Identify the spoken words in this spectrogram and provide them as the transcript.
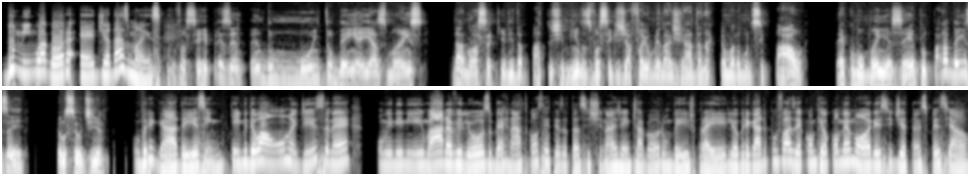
domingo agora é Dia das Mães. E você representando muito bem aí as mães da nossa querida Patos de Minas, você que já foi homenageada na Câmara Municipal, né, como mãe exemplo, parabéns aí pelo seu dia. Obrigada. E assim, quem me deu a honra disso, né, um menininho maravilhoso, Bernardo, com certeza está assistindo a gente agora. Um beijo para ele. Obrigado por fazer com que eu comemore esse dia tão especial.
